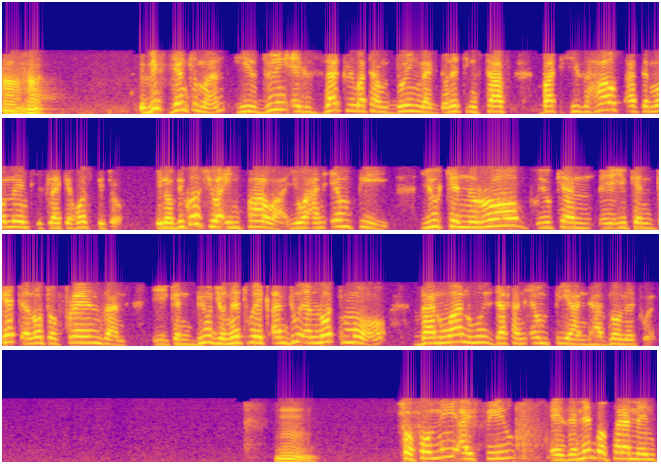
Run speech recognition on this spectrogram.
Uh huh. This gentleman, he is doing exactly what I'm doing, like donating stuff, but his house at the moment is like a hospital. You know, because you are in power, you are an MP, you can rob, you can uh, you can get a lot of friends, and you can build your network and do a lot more than one who is just an MP and has no network. Mm. So for me, I feel as a member of parliament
